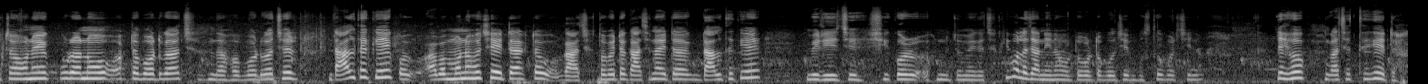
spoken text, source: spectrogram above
এটা অনেক পুরানো একটা বট গাছ দেখো বট গাছের ডাল থেকে আবার মনে হচ্ছে এটা একটা গাছ। তবে এটা গাছ না এটা ডাল থেকে বেরিয়েছে শিকড় এখন জমে গেছে। কি বলে জানি না উল্টো ওটা বলছি বুঝতেও পারছি না। যাই হোক গাছের থেকে এটা।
